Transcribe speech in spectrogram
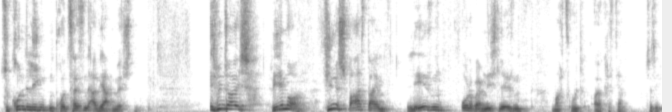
zugrunde liegenden Prozessen erwerben möchten. Ich wünsche Euch wie immer viel Spaß beim Lesen oder beim Nichtlesen. Macht's gut, Euer Christian. Tschüssi.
